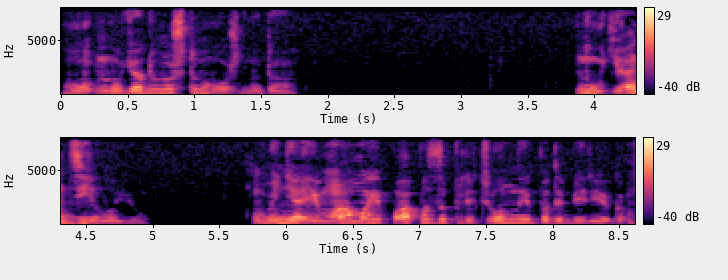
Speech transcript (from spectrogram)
Ну, я думаю, что можно, да. Ну, я делаю. У меня и мама, и папа заплетенные под оберегом.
